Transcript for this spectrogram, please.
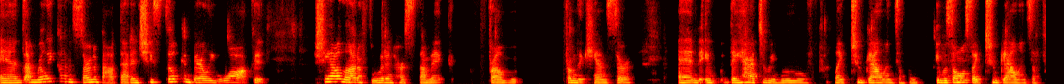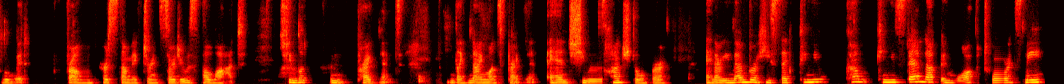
and I'm really concerned about that. And she still can barely walk. She had a lot of fluid in her stomach from from the cancer and it, they had to remove like two gallons of it was almost like two gallons of fluid from her stomach during surgery it was a lot she looked pregnant like nine months pregnant and she was hunched over and i remember he said can you come can you stand up and walk towards me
